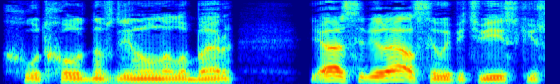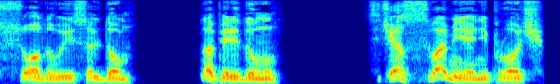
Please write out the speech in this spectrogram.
Худ холодно взглянул на Лобер. Я собирался выпить виски с содовой и со льдом, но передумал. Сейчас с вами я не прочь.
